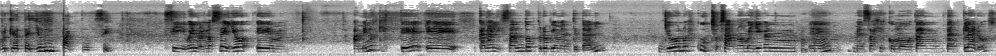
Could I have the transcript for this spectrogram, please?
porque hasta yo me impacto, sí. Sí, bueno, no sé, yo, em, a menos que esté eh, canalizando propiamente tal, yo no escucho, o sea, no me llegan eh, mensajes como tan, tan claros,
